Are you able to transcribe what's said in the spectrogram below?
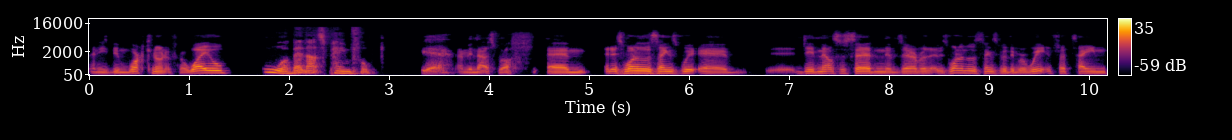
and he's been working on it for a while. Oh, I bet that's painful. Yeah, I mean that's rough. Um, and it's one of those things where uh, Dave Meltzer said in the Observer that it was one of those things where they were waiting for a time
